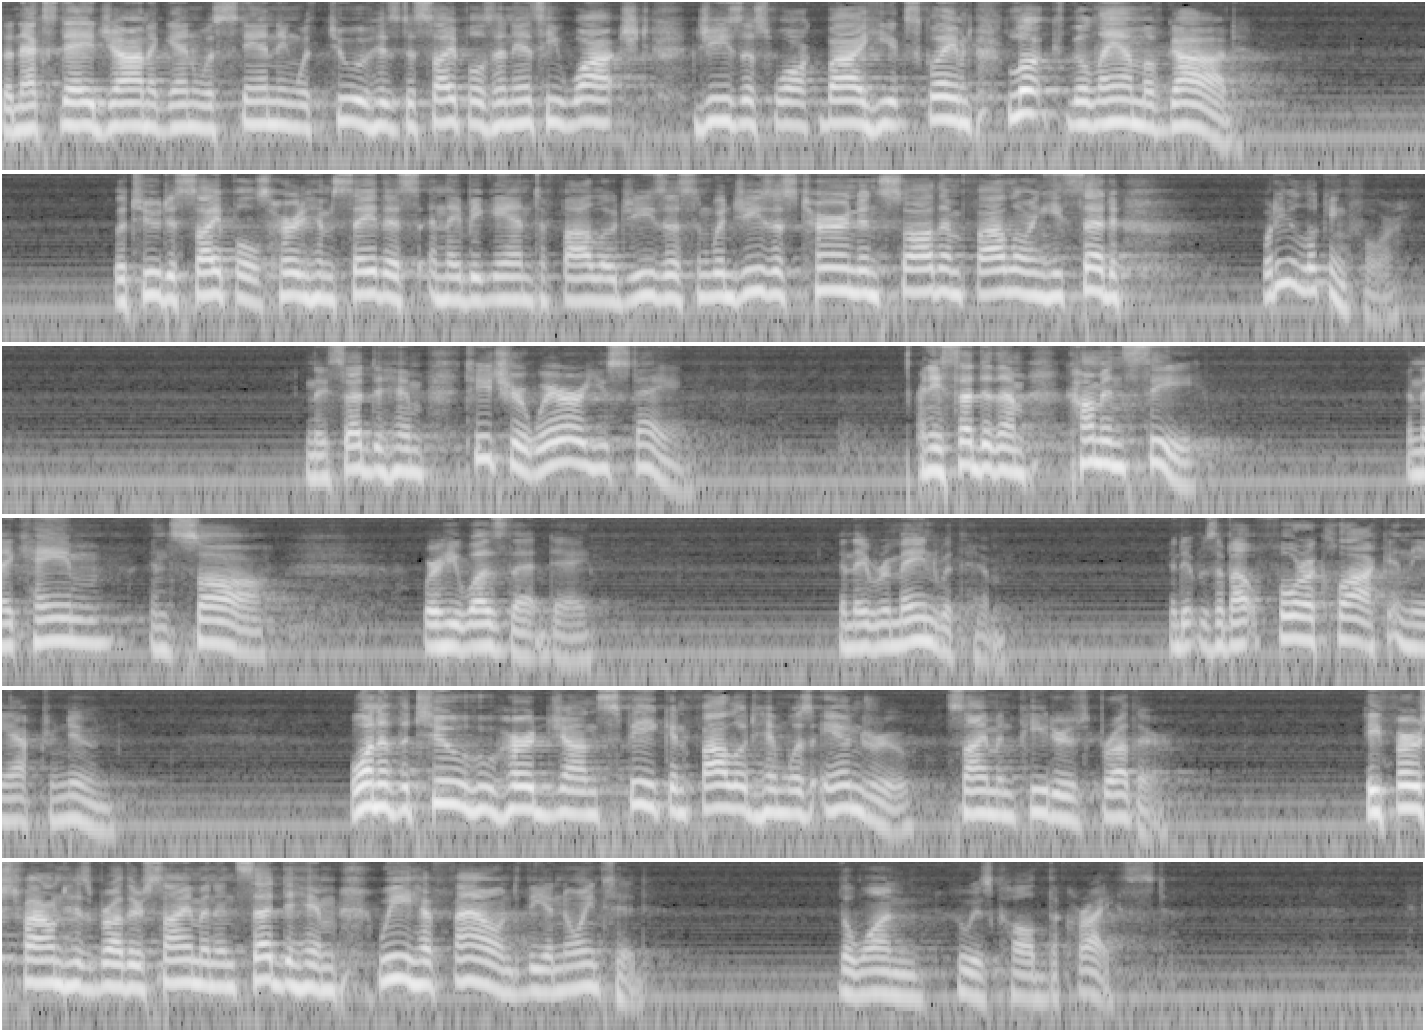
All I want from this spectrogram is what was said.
The next day, John again was standing with two of his disciples, and as he watched Jesus walk by, he exclaimed, Look, the Lamb of God. The two disciples heard him say this, and they began to follow Jesus. And when Jesus turned and saw them following, he said, What are you looking for? And they said to him, Teacher, where are you staying? And he said to them, Come and see. And they came and saw where he was that day. And they remained with him. And it was about four o'clock in the afternoon. One of the two who heard John speak and followed him was Andrew, Simon Peter's brother. He first found his brother Simon and said to him, We have found the anointed, the one who is called the Christ.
